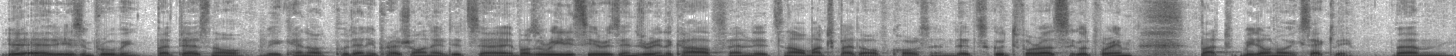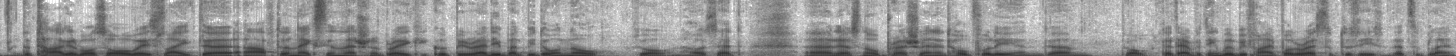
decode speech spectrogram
yeah, it is improving, but there's no, we cannot put any pressure on it. It's uh, it was a really serious injury in the calf, and it's now much better, of course, and that's good for us, good for him, but we don't know exactly. Um, the target was always like the, after next international break he could be ready, but we don't know. So how's that? Uh, there's no pressure in it, hopefully, and um, so that everything will be fine for the rest of the season. That's the plan.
